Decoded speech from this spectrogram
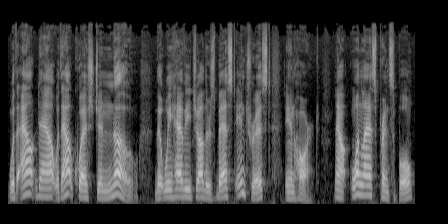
without doubt, without question, know that we have each other's best interest in heart. Now, one last principle,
